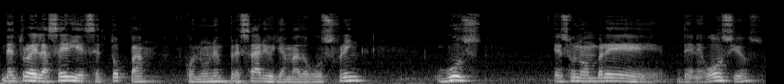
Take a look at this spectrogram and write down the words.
Dentro de la serie se topa con un empresario llamado Gus Frink. Gus es un hombre de negocios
